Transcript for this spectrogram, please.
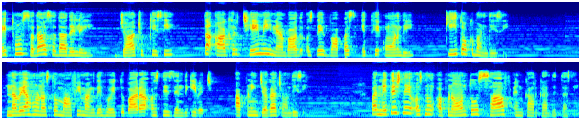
ਇੱਥੋਂ ਸਦਾ ਸਦਾ ਦੇ ਲਈ ਜਾ ਚੁੱਕੀ ਸੀ, ਤਾਂ ਆਖਰ 6 ਮਹੀਨਿਆਂ ਬਾਅਦ ਉਸਦੇ ਵਾਪਸ ਇੱਥੇ ਆਉਣ ਦੀ ਕੀ ਤੁਕ ਬਣਦੀ ਸੀ? ਨਵਿਆ ਹੁਣ ਉਸ ਤੋਂ ਮਾਫੀ ਮੰਗਦੇ ਹੋਏ ਦੁਬਾਰਾ ਉਸ ਦੀ ਜ਼ਿੰਦਗੀ ਵਿੱਚ ਆਪਣੀ ਜਗ੍ਹਾ ਚਾਹੁੰਦੀ ਸੀ। ਪਰ ਨਿਤਿਸ਼ ਨੇ ਉਸ ਨੂੰ ਅਪਣਾਉਣ ਤੋਂ ਸਾਫ਼ ਇਨਕਾਰ ਕਰ ਦਿੱਤਾ ਸੀ।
